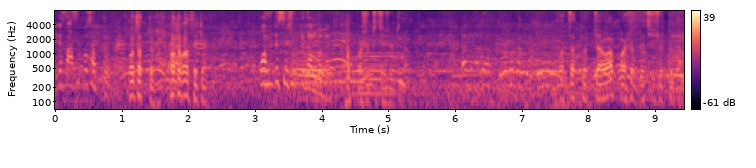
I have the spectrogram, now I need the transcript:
এটা চাষি পঁচাত্তর। পঁচাত্তর। কত কত এটা? পঁয়ষট্টি ছেষট্টি দাম বলে। পঁয়ষট্টি ছেষট্টি দাম। পঁচাত্তর চাওয়া পঁয়ষট্টি ছেষট্টি দাম।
